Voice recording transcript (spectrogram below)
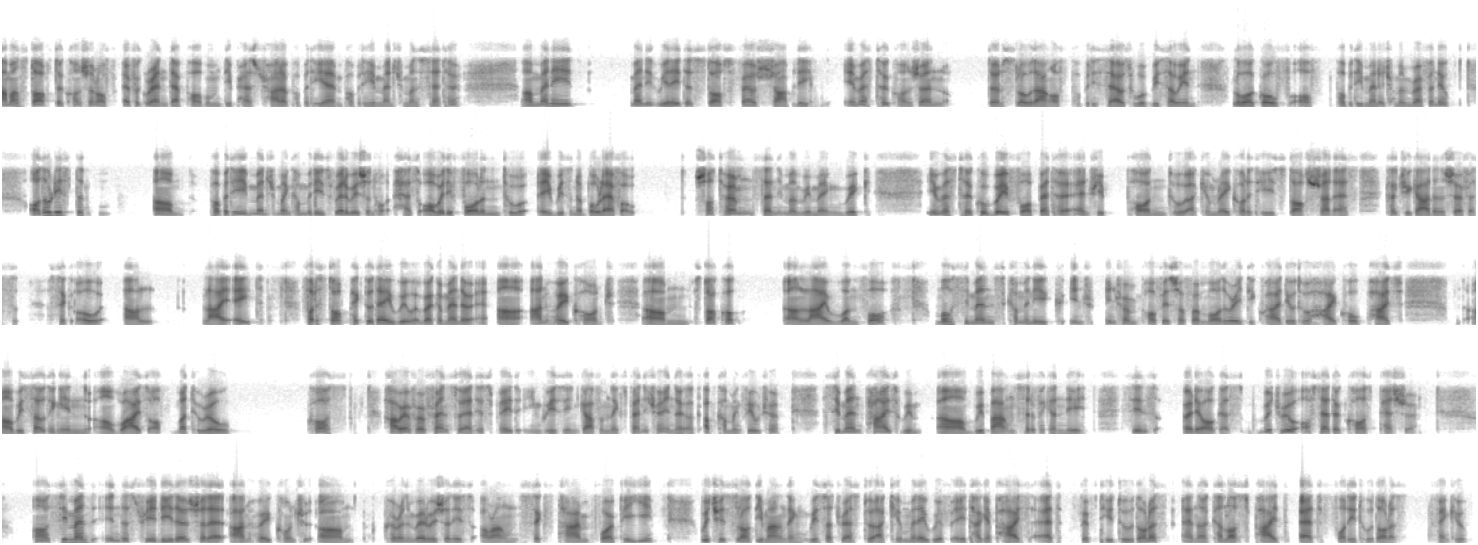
Among stocks, the concern of Evergrande debt problem depressed China property and property management sector. Uh, many many related stocks fell sharply. Investor concern the slowdown of property sales will result in lower growth of property management revenue. Although listed um, property management companies' valuation has already fallen to a reasonable level, short-term sentiment remains weak. Investor could wait for a better entry point to accumulate quality stocks such as Country Garden Services, SICO Line 8. For the stock pick today, we would recommend Anhui um, stock code uh, Line 14. Most cement company interim profits suffer moderate decline due to high coal price, uh, resulting in a rise of material costs. However, thanks to anticipate increase in government expenditure in the upcoming future, cement price uh, rebound significantly since early August, which will offset the cost pressure. Our cement industry leaders said that Anhui um, current valuation is around 6x for PE, which is not demanding. We suggest to accumulate with a target price at $52 and a cut-loss price at $42. Thank you.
